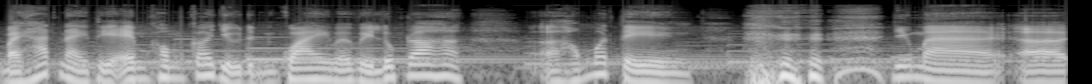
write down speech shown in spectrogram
bài hát này thì em không có dự định quay bởi vì lúc đó à, không có tiền. Nhưng mà à,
